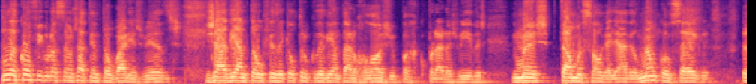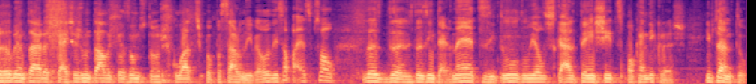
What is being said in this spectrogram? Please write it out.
pela configuração, já tentou várias vezes, já adiantou, fez aquele truque de adiantar o relógio para recuperar as vidas, mas está uma salgalhada, ele não consegue arrebentar as caixas metálicas onde estão os chocolates para passar o nível. Ele disse, opá, esse pessoal das, das, das internets e tudo, eles, cara, têm cheats para o Candy Crush. E, portanto,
